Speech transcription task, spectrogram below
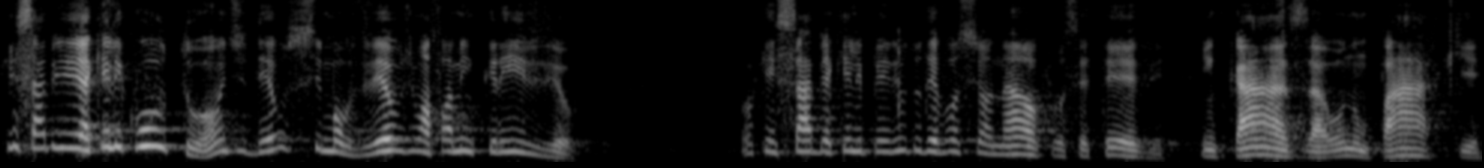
Quem sabe aquele culto onde Deus se moveu de uma forma incrível. Ou quem sabe aquele período devocional que você teve em casa ou num parque.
